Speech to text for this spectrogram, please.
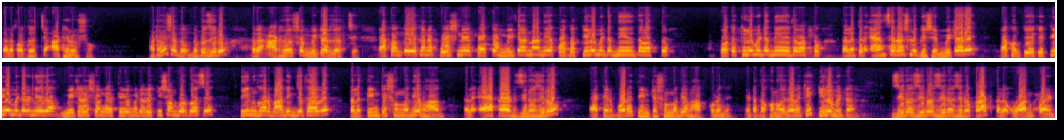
তাহলে কত হচ্ছে? আঠেরোশো। আঠেরোশো তো? দুটো জিরো তাহলে আঠেরোশো মিটার যাচ্ছে। এখন তো এখানে প্রশ্নে কত মিটার না দিয়ে কত কিলোমিটার দিয়ে দিতে পারতো? কত কিলোমিটার দিয়ে দিতে পারতো? তাহলে তোর অ্যান্সার আসলো কিসে? মিটারে এখন তুই একে কিলোমিটারে নিয়ে যা, মিটারের সঙ্গে আর কিলোমিটারে কি সম্পর্ক আছে? তিন ঘর বাদিক যেতে হবে, তাহলে তিনটে শূন্য দিয়ে ভাগ। তাহলে এক আট জিরো জিরো, একের পরে তিনটে শূন্য দিয়ে ভাগ করে দে। এটা তখন হয়ে যাবে কি? Kilometre zero zero zero zero cut, তাহলে ওয়ান পয়েন্ট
